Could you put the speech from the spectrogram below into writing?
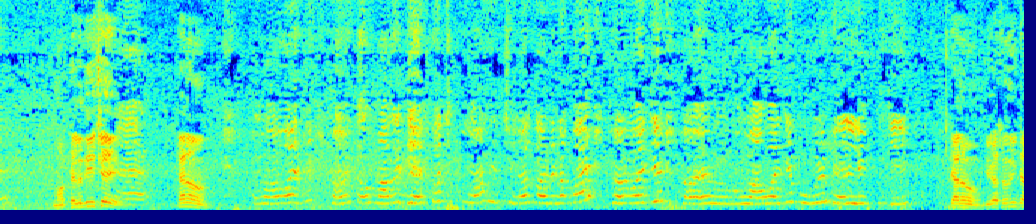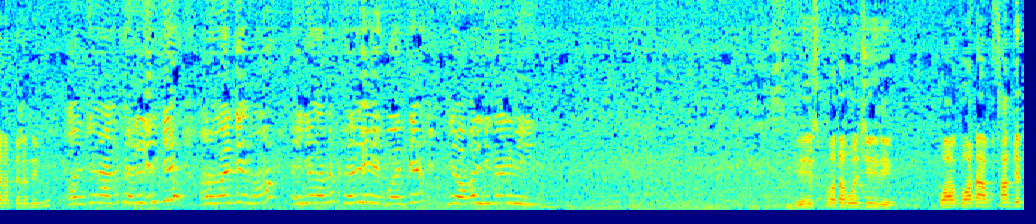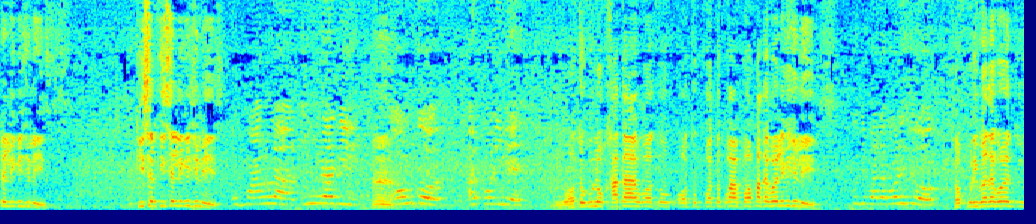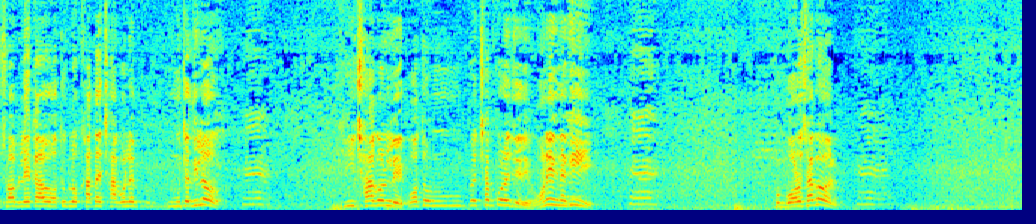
মা ফেলে দিয়েছে? হ্যাঁ। কেন? মা বলছে আমি মাকে জিজ্ঞেস করছি মা ছিল করে না করে আমি বলছি মা বলছে পুকুরে ফেলে দিচ্ছি কেন? জিজ্ঞাসা করি কেন ফেলে দিল? বলছে কেন ফেলে দিয়েছি? আমি বলছি মা এই যে কেন ফেললি? বলছে যে আবার লিখে নিবি বেশ কথা বলছিস রে। কটা সাবজেক্টে লিখেছিলিস? কিসের কিসের লিখেছিলিস? বাংলা ইংরাজি হ্যাঁ। অঙ্ক আর পরিবেশ। অতগুলো খাতা অত অত কত ক পাতা করে লিখেছিলিস? সব কুড়ি পাতা করে সব লেখা অতগুলো খাতায় ছাগলে মুতে দিল? হ্যাঁ। কি ছাগল রে কত উম, পেচ্ছাপ করেছে রে। অনেক নাকি? হ্যাঁ। খুব বড় ছাগল? হ্যাঁ।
